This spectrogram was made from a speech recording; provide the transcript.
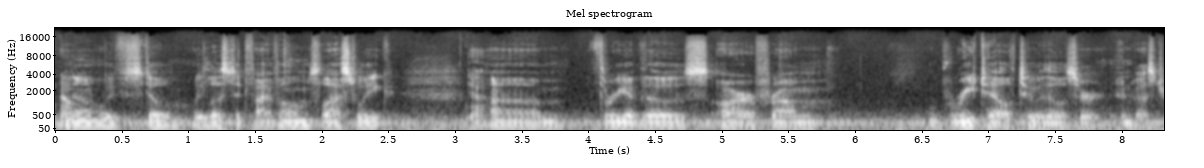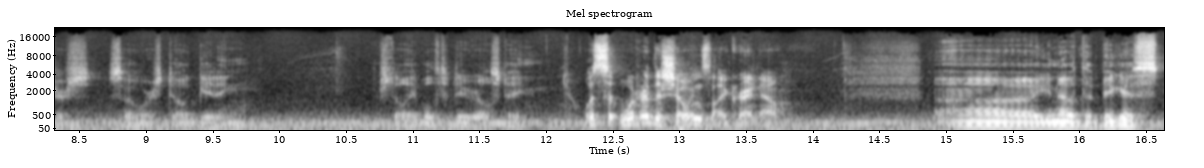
No? we've still we listed five homes last week. Yeah. Um, three of those are from retail. Two of those are investors. So we're still getting, we're still able to do real estate. What's the, what are the showings like right now? Uh, you know, the biggest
